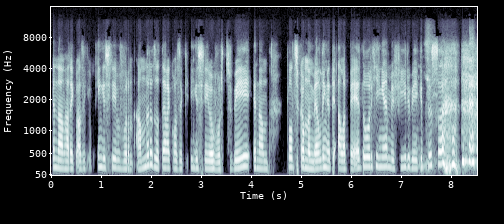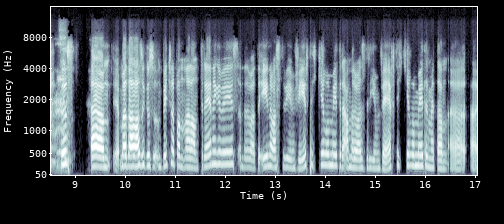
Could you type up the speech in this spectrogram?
En dan had ik, was ik ingeschreven voor een andere. Dus uiteindelijk was ik ingeschreven voor twee. En dan plots kwam de melding dat die allebei doorgingen met vier weken tussen. dus Um, maar dan was ik dus een beetje op aan, naar aan het trainen geweest. En de, de ene was 42 kilometer, de andere was 53 kilometer. Met dan uh, uh,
